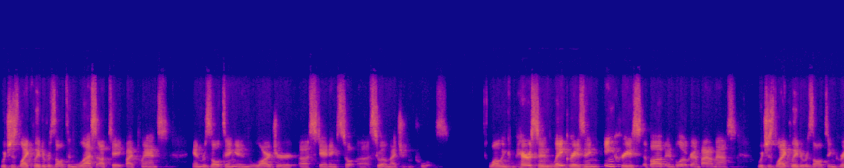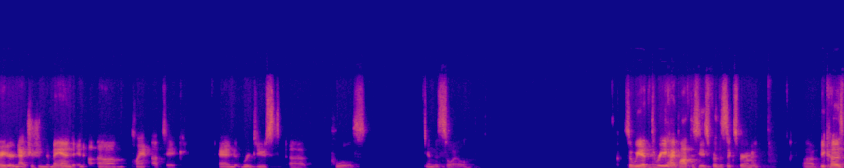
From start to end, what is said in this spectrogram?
which is likely to result in less uptake by plants and resulting in larger uh, standing so, uh, soil nitrogen pools. While in comparison, late grazing increased above and below ground biomass, which is likely to result in greater nitrogen demand and um, plant uptake and reduced uh, pools in the soil. So we had three hypotheses for this experiment. Uh, because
